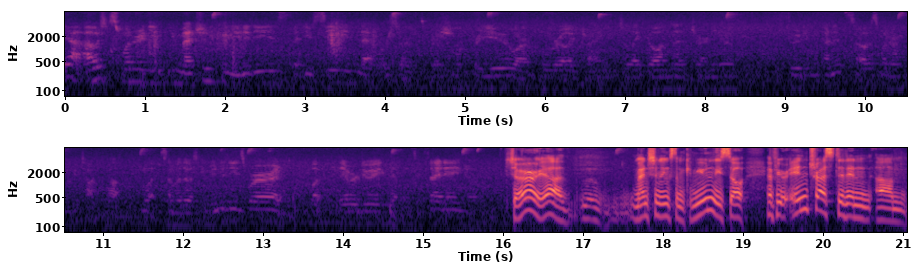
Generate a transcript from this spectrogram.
Yeah, I was just wondering, you, you mentioned communities that you've seen that were sort of inspirational for you or who were really trying to like go on the journey of food independence. So I was wondering if you could talk about what some of those communities were and what they were doing that was exciting. Or, Sure, yeah. Mentioning some communities. So if you're interested in um,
